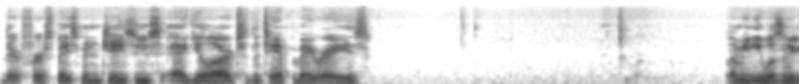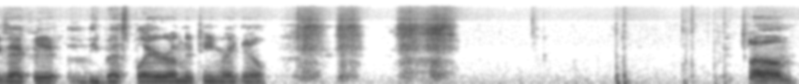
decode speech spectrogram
their first baseman Jesus Aguilar to the Tampa Bay Rays. I mean, he wasn't exactly the best player on their team right now. Um,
